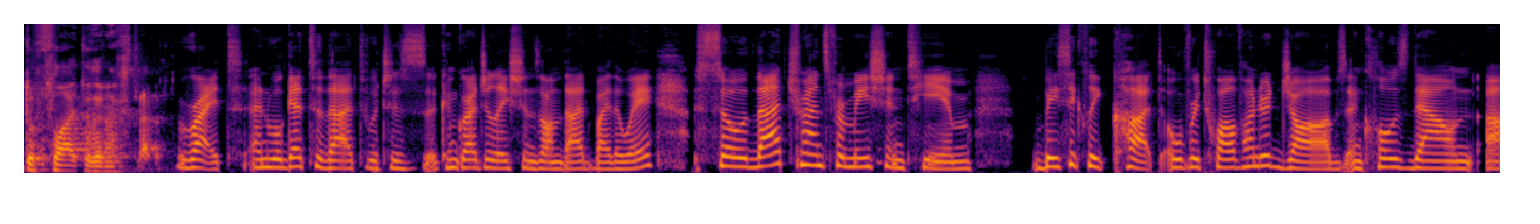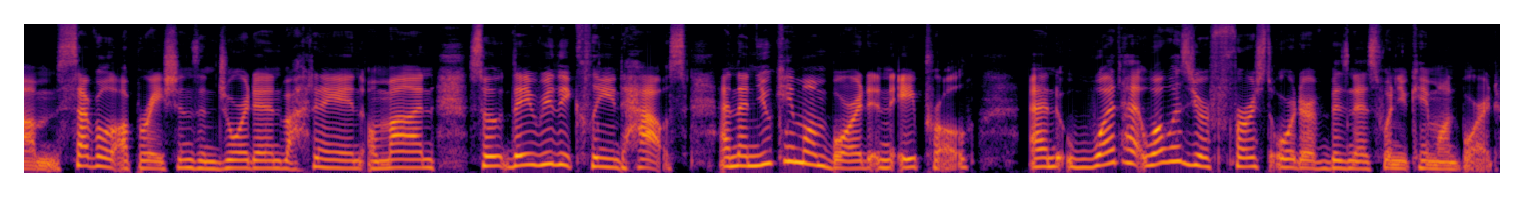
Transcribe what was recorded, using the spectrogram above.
to fly to the next level. Right. And we'll get to that, which is congratulations on that, by the way. So, that transformation team basically cut over 1,200 jobs and closed down um, several operations in Jordan, Bahrain, Oman. So they really cleaned house. And then you came on board in April. And what ha- what was your first order of business when you came on board?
